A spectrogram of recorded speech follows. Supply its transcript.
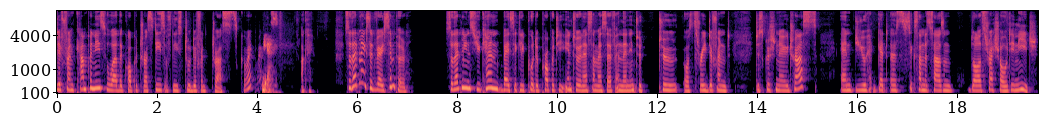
different companies who are the corporate trustees of these two different trusts, correct? Yes. Okay. So that makes it very simple. So that means you can basically put a property into an SMSF and then into two or three different discretionary trusts. and you get a six hundred thousand dollar threshold in each.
